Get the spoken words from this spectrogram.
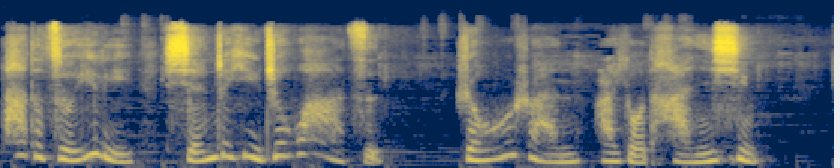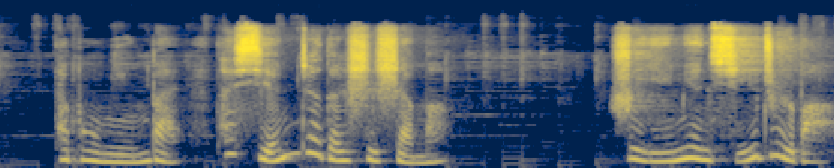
它的嘴里衔着一只袜子。柔软而有弹性，它不明白它衔着的是什么，是一面旗帜吧？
